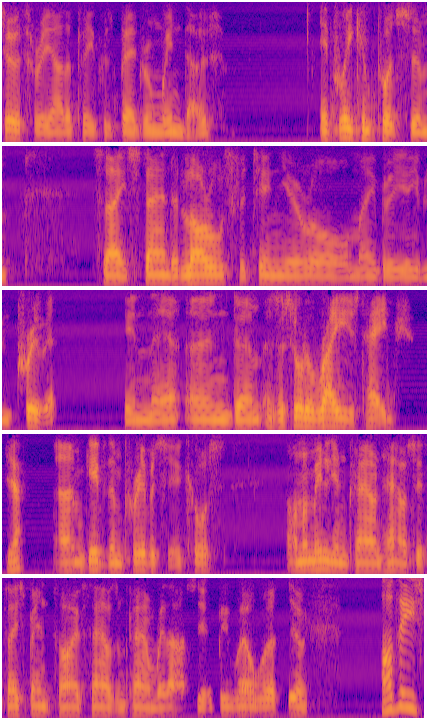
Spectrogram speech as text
two or three other people's bedroom windows. If we can put some, say, standard laurels Photinia or maybe even privet in there, and um, as a sort of raised hedge, Yeah. um, give them privacy. Of course, on a million pound house, if they spent five thousand pound with us, it would be well worth doing. Are these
